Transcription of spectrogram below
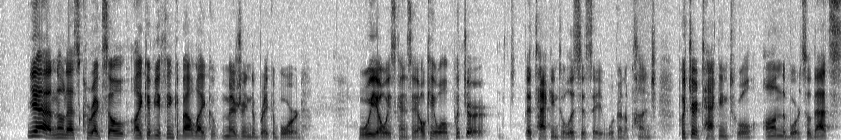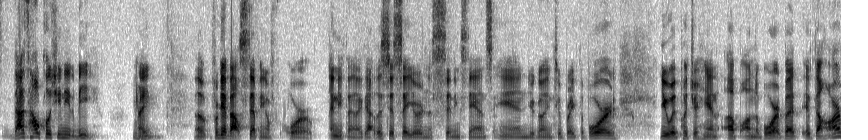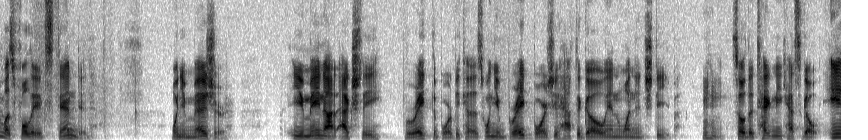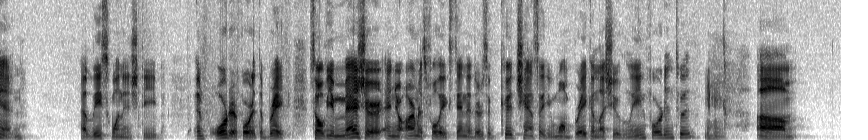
Yeah, no, that's correct. So, like, if you think about like measuring to break a board, we always kind of say, okay, well, put your attacking tool. Let's just say we're going to punch. Put your attacking tool on the board. So that's that's how close you need to be, right? Uh, forget about stepping or, or anything like that. Let's just say you're in a sitting stance and you're going to break the board. You would put your hand up on the board, but if the arm was fully extended when you measure, you may not actually break the board because when you break boards, you have to go in one inch deep. So the technique has to go in at least one inch deep in order for it to break. So if you measure and your arm is fully extended, there's a good chance that you won't break unless you lean forward into it. Um,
